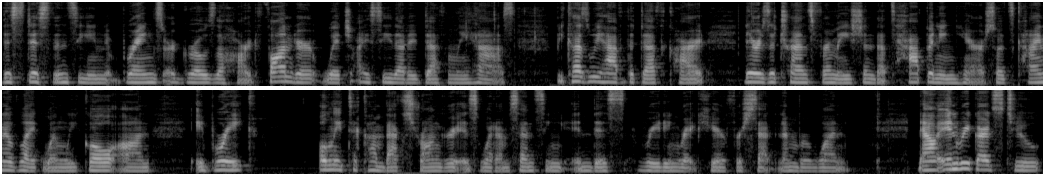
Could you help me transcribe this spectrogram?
this distancing brings or grows the heart fonder, which I see that it definitely has. Because we have the death card, there's a transformation that's happening here. So it's kind of like when we go on a break only to come back stronger is what I'm sensing in this reading right here for set number one. Now, in regards to,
